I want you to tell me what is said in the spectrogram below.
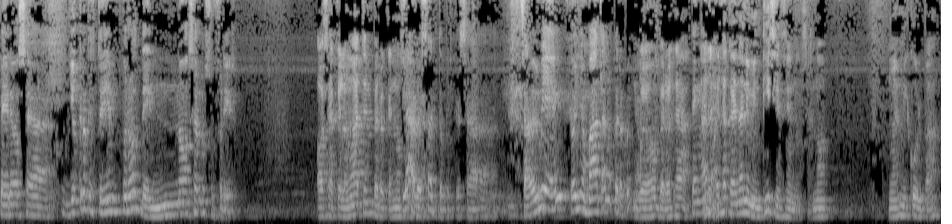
Pero, o sea, yo creo que estoy en pro de no hacerlo sufrir. O sea, que lo maten, pero que no Claro, sufra. exacto, porque, o sea, saben bien, coño, mátalo, pero coño. Huevo, pero es la, es la, alma. es la cadena alimenticia, ¿sí o sea, no, no es mi culpa.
